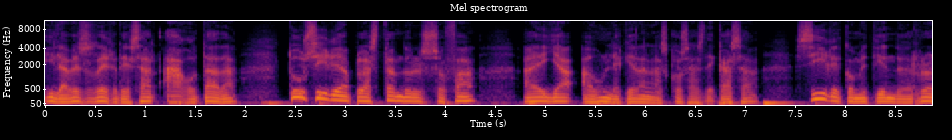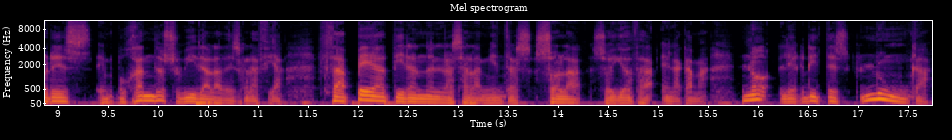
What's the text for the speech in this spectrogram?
y la ves regresar agotada, tú sigue aplastando el sofá a ella aún le quedan las cosas de casa, sigue cometiendo errores, empujando su vida a la desgracia, zapea tirando en la sala mientras sola solloza en la cama. No le grites nunca,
